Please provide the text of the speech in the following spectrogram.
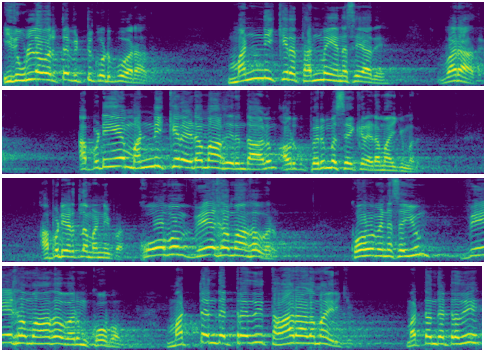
இது உள்ளவர்கிட்ட விட்டு கொடுப்பு வராது. மன்னிக்கிற தன்மை என்ன செய்யாது? வராது. அப்படியே மன்னிக்கிற இடமாக இருந்தாலும் அவருக்கு பெருமை சேர்க்கிற இடமாயிக்கும் அது. அப்படி இடத்துல மன்னிப்பார். கோபம் வேகமாக வரும். கோபம் என்ன செய்யும்? வேகமாக வரும் கோபம். மட்டம் தட்டுறது தாராளமாக இருக்கும். மட்டம் தட்டுறது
